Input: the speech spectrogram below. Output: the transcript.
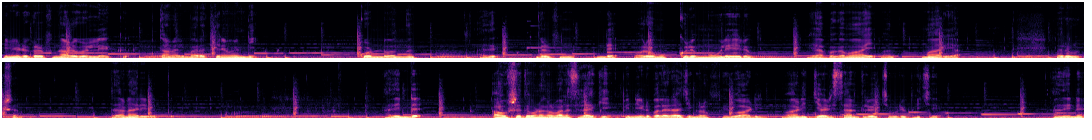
പിന്നീട് ഗൾഫ് നാടുകളിലേക്ക് തണൽ മരത്തിന് വേണ്ടി കൊണ്ടുവന്ന് അത് ഗൾഫിന്റെ ഓരോ മുക്കിലും മൂലയിലും വ്യാപകമായി മാറിയ ഒരു വൃക്ഷം. അതാണ് അരിവെപ്പ് അതിന്റെ ഔഷധ ഗുണങ്ങൾ മനസ്സിലാക്കി പിന്നീട് പല രാജ്യങ്ങളും ഇത് വാടി വാണിജ്യാടിസ്ഥാനത്തിൽ വെച്ച് പിടിപ്പിച്ച് അതിനെ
